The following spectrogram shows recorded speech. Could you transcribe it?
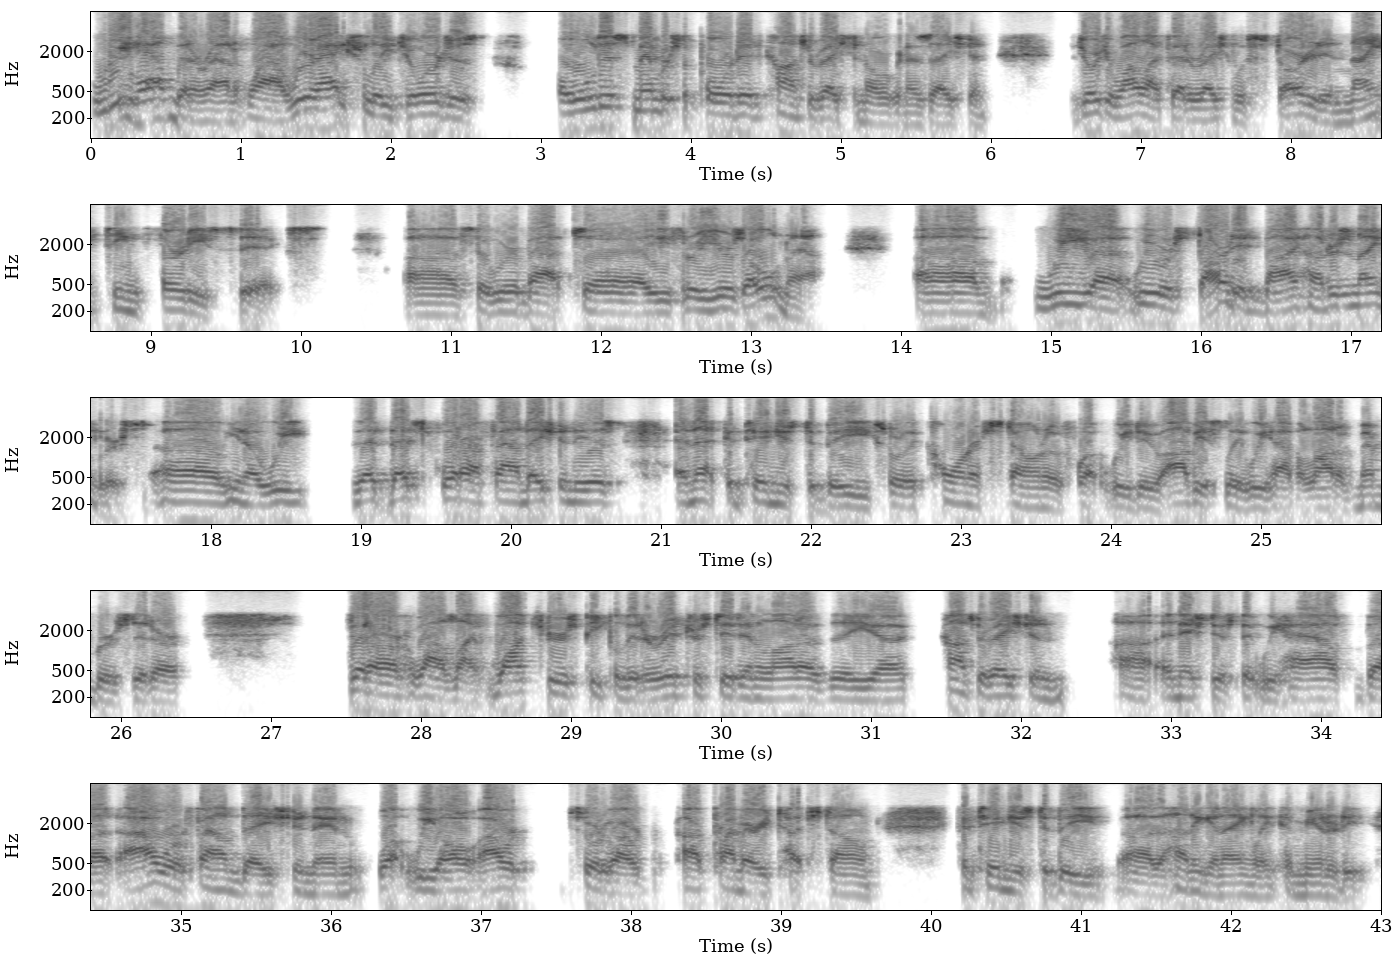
We have been around a while. We're actually Georgia's oldest member supported conservation organization. The Georgia Wildlife Federation was started in 1936. Uh, so we're about uh, 83 years old now. Um, we uh, we were started by hunters and anglers. Uh, you know, we that that's what our foundation is, and that continues to be sort of the cornerstone of what we do. Obviously, we have a lot of members that are that are wildlife watchers, people that are interested in a lot of the uh, conservation uh, initiatives that we have. But our foundation and what we all our sort of our, our primary touchstone continues to be uh, the hunting and angling community.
